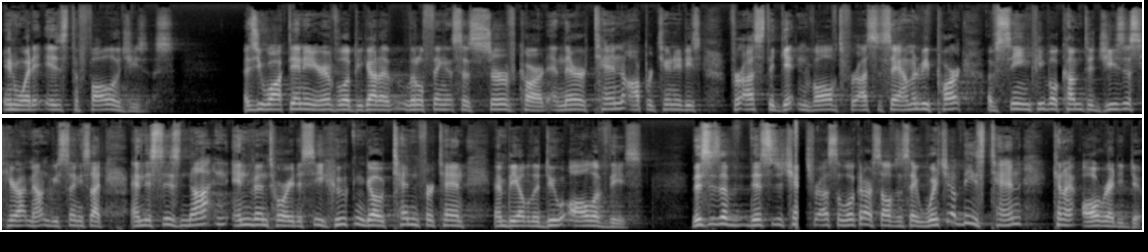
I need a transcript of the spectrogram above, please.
in what it is to follow Jesus. As you walked in in your envelope, you got a little thing that says serve card, and there are 10 opportunities for us to get involved, for us to say, I'm going to be part of seeing people come to Jesus here at Mountain View Sunnyside. And this is not an inventory to see who can go 10 for 10 and be able to do all of these. This is, a, this is a chance for us to look at ourselves and say, which of these 10 can I already do?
